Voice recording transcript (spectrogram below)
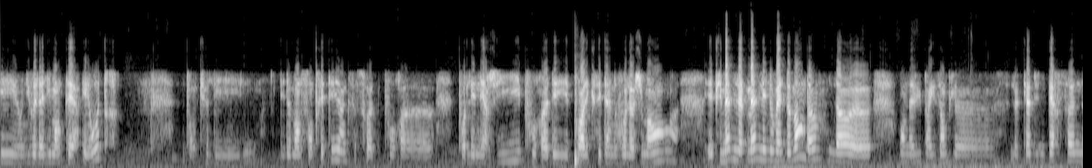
et au niveau de l'alimentaire et autres. Donc les, les demandes sont traitées, hein, que ce soit pour, euh, pour de l'énergie, pour, euh, des, pour accéder à un nouveau logement. Et puis même, même les nouvelles demandes. Hein. Là, euh, on a eu par exemple le cas d'une personne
